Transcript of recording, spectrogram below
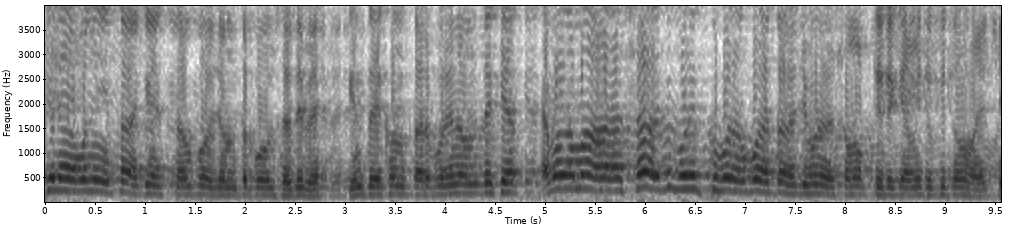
গুণাবলী তাকে ইসলাম পর্যন্ত পৌঁছে দিবে। কিন্তু এখন তার পরিণাম দেখে এবং আমার আশার বিপরীত খবর উপরে তার জীবনের সমাপ্তি দেখে আমি দুঃখিত হয়েছি।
